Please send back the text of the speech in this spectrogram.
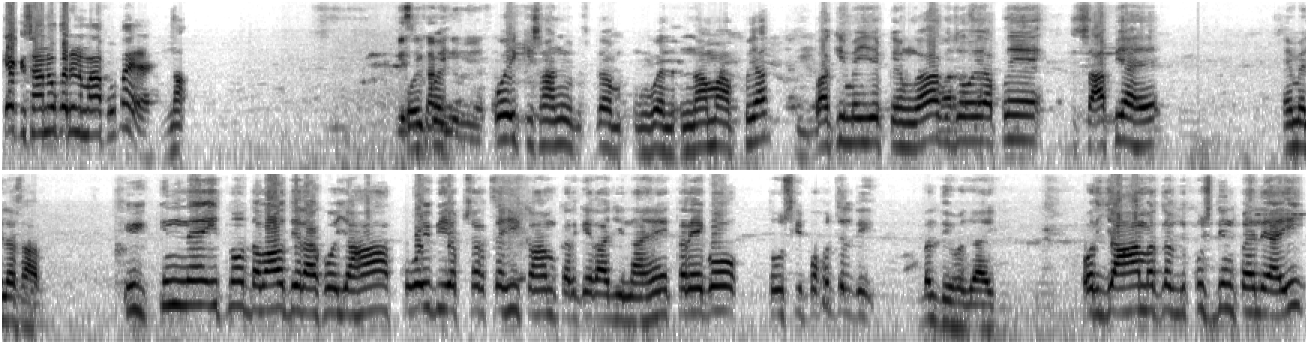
क्या किसानों का ऋण माफ़ हो पाया है? ना किसी का भी नहीं हुआ कोई किसान का हुआ ना माफ़ हुआ बाकी मैं ये कहूँगा जो अपने साफिया है एमएलए साहब इ- इनने इतना दबाव दे रखो यहाँ कोई भी अफसर सही काम करके राज़ी ना है करेगो तो उसकी बहुत जल्दी बल्दी हो जाएगी। और यहाँ मतलब कुछ दिन पहले आई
